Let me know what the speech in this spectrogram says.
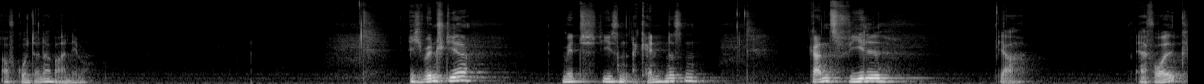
Aufgrund deiner Wahrnehmung. Ich wünsche dir mit diesen Erkenntnissen ganz viel ja, Erfolg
